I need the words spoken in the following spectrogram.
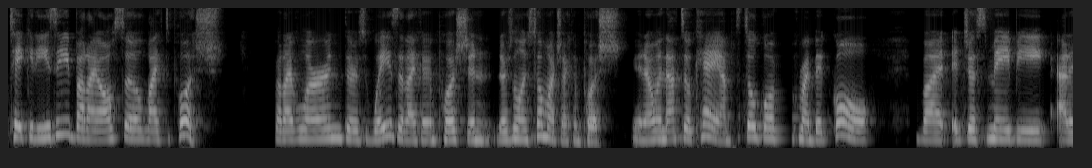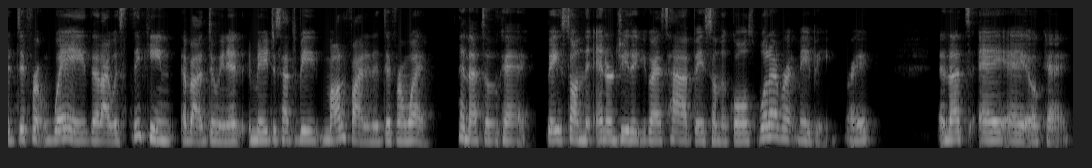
take it easy, but I also like to push. But I've learned there's ways that I can push and there's only so much I can push, you know, and that's okay. I'm still going for my big goal, but it just may be at a different way that I was thinking about doing it. It may just have to be modified in a different way. And that's okay based on the energy that you guys have, based on the goals, whatever it may be, right? And that's A A okay.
